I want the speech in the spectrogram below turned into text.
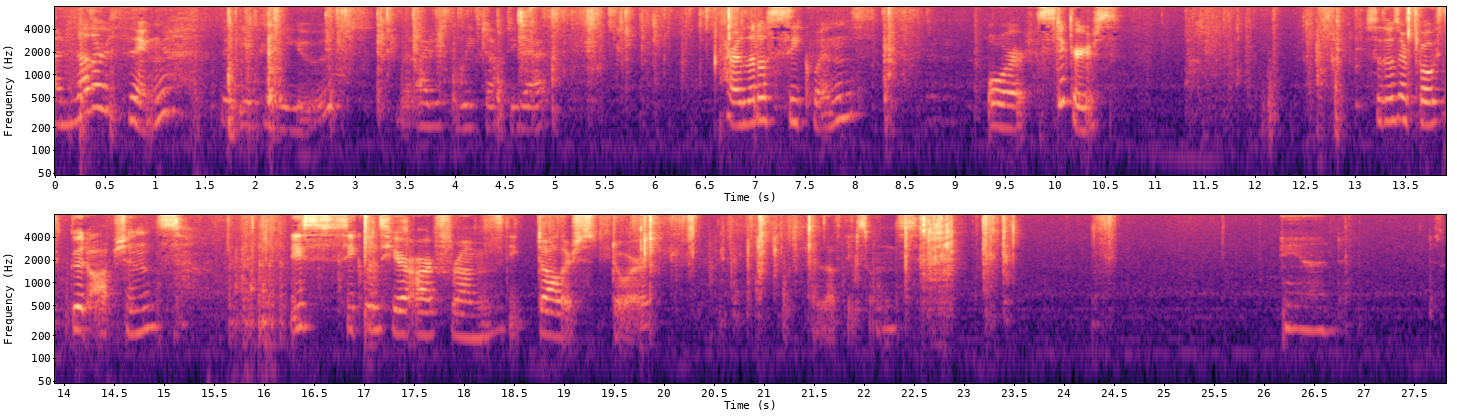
Another thing that you can use that I just leaked up to get are little sequins or stickers. So those are both good options. These sequins here are from the dollar store. I love these ones. And just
